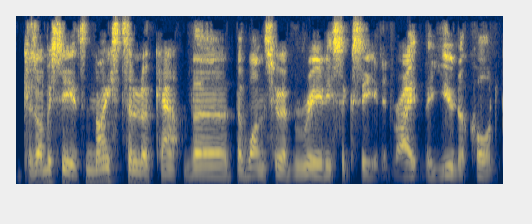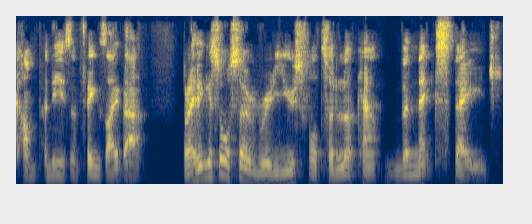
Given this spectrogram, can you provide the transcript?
because obviously it's nice to look at the the ones who have really succeeded, right? The unicorn companies and things like that. But I think it's also really useful to look at the next stage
